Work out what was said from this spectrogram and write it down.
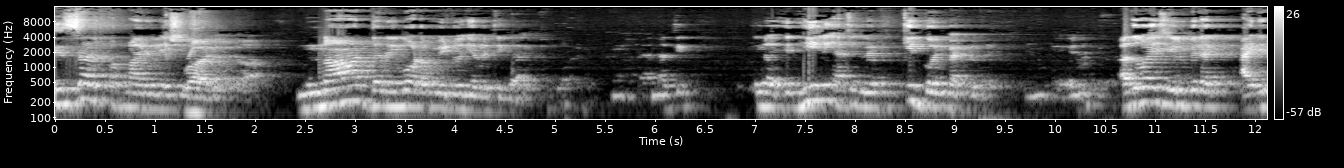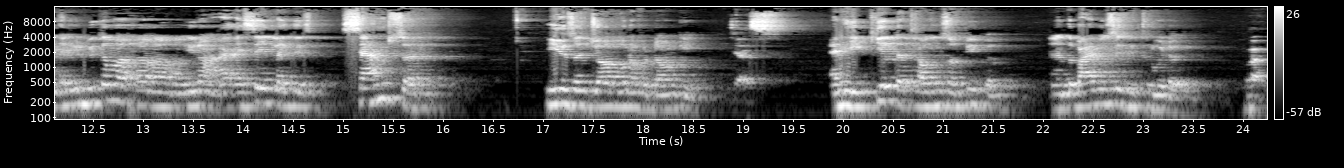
result of my relationship Right. with God, not the reward of me doing everything right. And I think, you know, in healing, I think we have to keep going back to that. You know? Otherwise, you'll be like, I did, and you'll become a, a, a you know, I, I say it like this Samson, he used a jawbone of a donkey Yes. and he killed a thousands of people, and the Bible says he threw it away. Right.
